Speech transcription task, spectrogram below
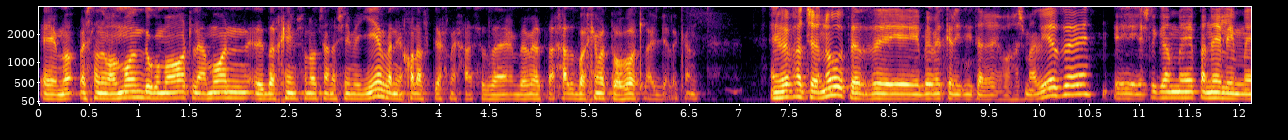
ויש לנו המון דוגמאות להמון דרכים שונות שאנשים מגיעים, ואני יכול להבטיח לך שזה באמת אחת הדרכים הטובות להגיע לכאן. אני אוהב חדשנות אז אה, באמת קניתי את הרכב החשמלי הזה אה, יש לי גם אה, פאנלים אה,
